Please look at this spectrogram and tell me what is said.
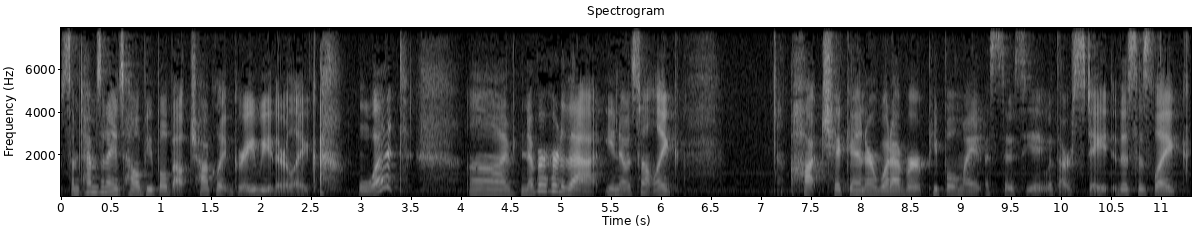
sometimes when I tell people about chocolate gravy, they're like, "What? Uh, I've never heard of that." You know, it's not like hot chicken or whatever people might associate with our state. This is like,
